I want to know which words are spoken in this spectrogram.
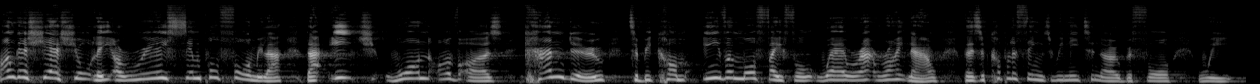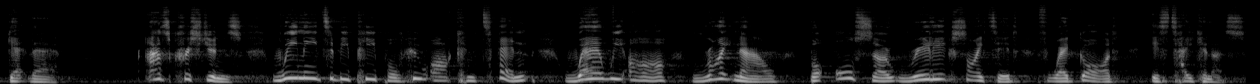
I'm going to share shortly a really simple formula that each one of us can do to become even more faithful where we're at right now. There's a couple of things we need to know before we get there. As Christians, we need to be people who are content where we are right now, but also really excited for where God is taking us.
